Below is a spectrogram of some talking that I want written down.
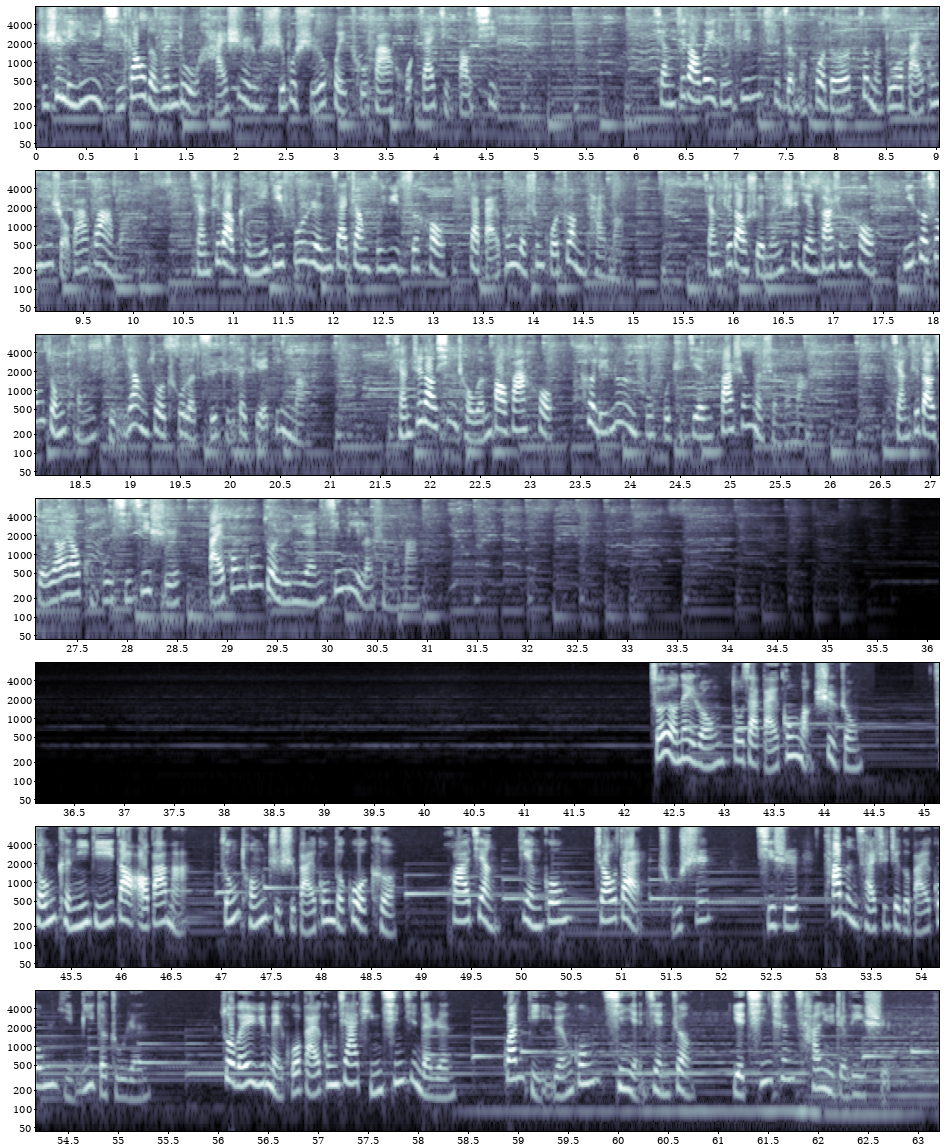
只是淋浴极高的温度，还是时不时会触发火灾警报器。想知道魏毒君是怎么获得这么多白宫一手八卦吗？想知道肯尼迪夫人在丈夫遇刺后在白宫的生活状态吗？想知道水门事件发生后尼克松总统怎样做出了辞职的决定吗？想知道性丑闻爆发后克林顿夫妇之间发生了什么吗？想知道九幺幺恐怖袭击时白宫工作人员经历了什么吗？所有内容都在《白宫往事》中。从肯尼迪到奥巴马，总统只是白宫的过客，花匠、电工、招待、厨师，其实他们才是这个白宫隐秘的主人。作为与美国白宫家庭亲近的人，官邸员工亲眼见证，也亲身参与着历史，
